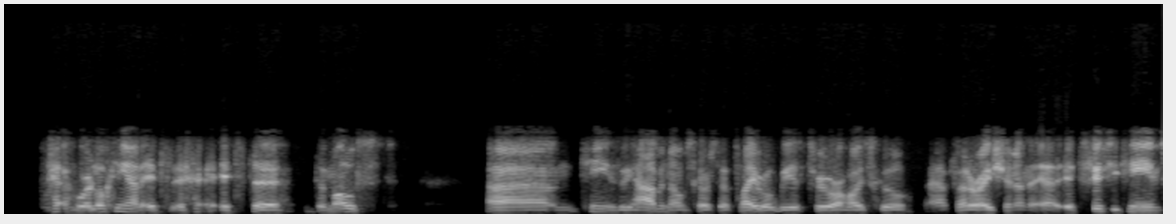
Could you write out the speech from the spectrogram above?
we're looking at it. it's it's the the most um, teams we have in Nova Scotia that play rugby is through our high school uh, federation, and uh, it's 50 teams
